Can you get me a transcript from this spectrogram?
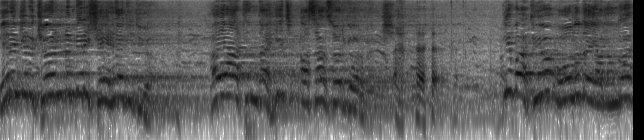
Benim gibi köylünün biri şehre gidiyor. Hayatında hiç asansör görmemiş. Bir bakıyor oğlu da yanında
